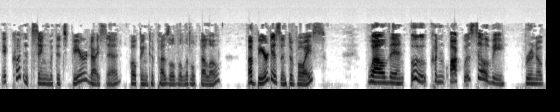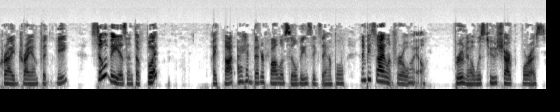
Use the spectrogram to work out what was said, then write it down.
"It couldn't sing with its beard," I said, hoping to puzzle the little fellow. "A beard isn't a voice." "Well then, oo couldn't walk with Sylvie!" Bruno cried triumphantly. "Sylvie isn't a foot!" I thought I had better follow Sylvie's example, and be silent for a while. Bruno was too sharp for us.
